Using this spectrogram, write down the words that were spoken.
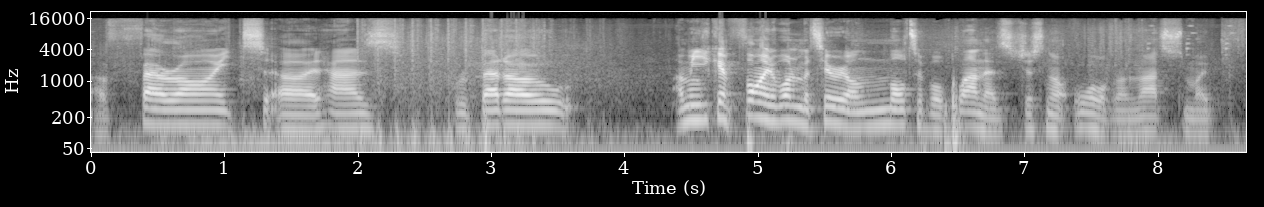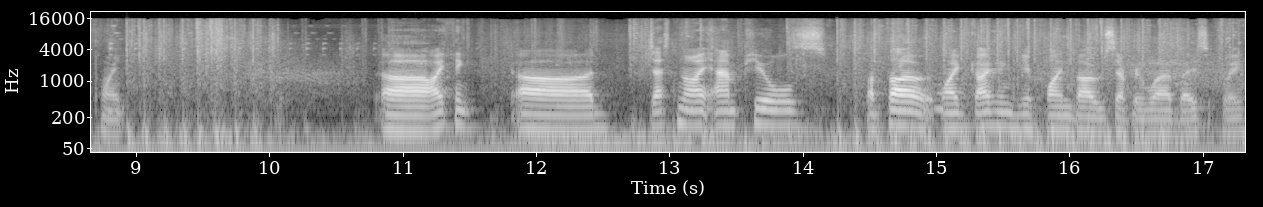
uh, ferrite, uh, it has rubedo. I mean, you can find one material on multiple planets, just not all of them. That's my point. Uh, I think uh, Detonite ampules, but though, like, I think you find those everywhere, basically.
